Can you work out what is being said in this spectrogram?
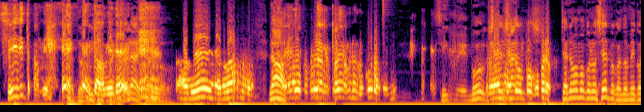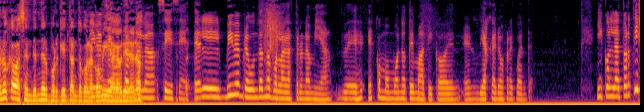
Sí también tortilla también es también hermano No. Fue una locura también. Sí, eh, vos- ya, vamos a ya- todo un poco, pero- ya no vamos a conocer, pero cuando me conozca vas a entender por qué tanto con la comida, Gabriela, ¿no? Sí, sí. Él vive preguntando por la gastronomía. Es, es como monotemático en, en viajero frecuente. Y con la tortilla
